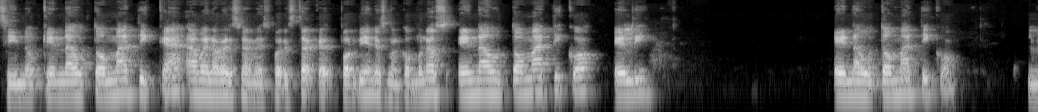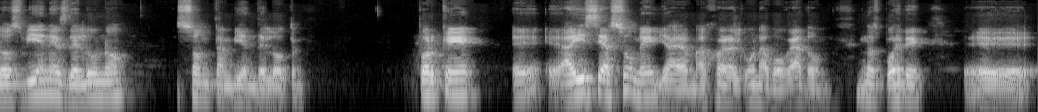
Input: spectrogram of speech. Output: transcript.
sino que en automática, ah, bueno, a ver, espérame, es por, estar, por bienes mancomunados, en automático, Eli, en automático, los bienes del uno son también del otro. Porque eh, ahí se asume, y a lo mejor algún abogado nos puede eh,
